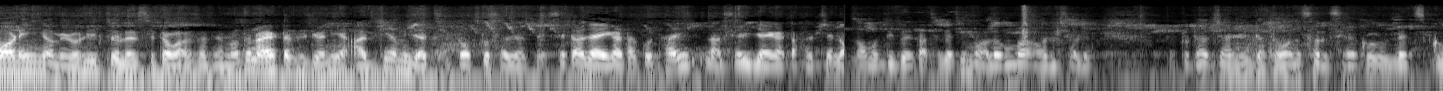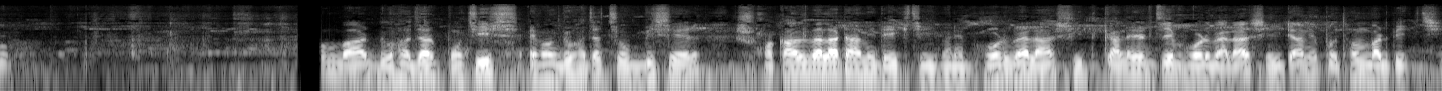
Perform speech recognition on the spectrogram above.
মর্নিং আমি রোহিত, চলে এসেছি তোমার সাথে। নতুন আরেকটা ভিডিও নিয়ে আজকে আমি যাচ্ছি তত্ত্ব সাজাতে। সেটা জায়গাটা কোথায়? না, সেই জায়গাটা হচ্ছে নবদ্বীপের কাছাকাছি মালম্বা অঞ্চলে। তো টোটাল জার্নিটা তোমাদের সাথে শেয়ার করব লেটস গো সোমবার দু হাজার পঁচিশ এবং দু হাজার চব্বিশের সকালবেলাটা আমি দেখছি মানে ভোরবেলা, শীতকালের যে ভোরবেলা, সেইটা আমি প্রথমবার দেখছি।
